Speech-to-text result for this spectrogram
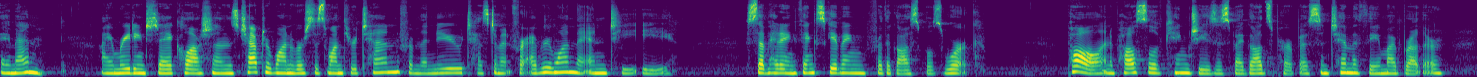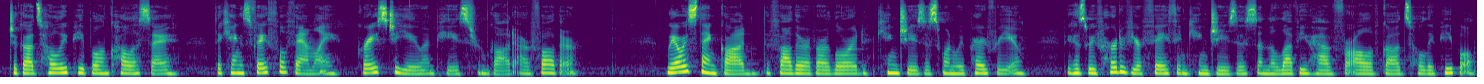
Amen. I am reading today Colossians chapter 1 verses 1 through 10 from the New Testament for Everyone, the NTE. Subheading Thanksgiving for the Gospel's work. Paul, an apostle of King Jesus by God's purpose, and Timothy, my brother, to God's holy people in Colossae, the King's faithful family, grace to you and peace from God our Father. We always thank God, the Father of our Lord, King Jesus, when we pray for you, because we've heard of your faith in King Jesus and the love you have for all of God's holy people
